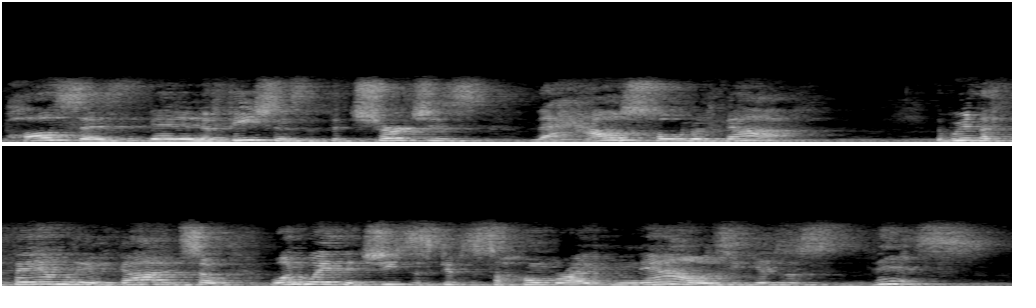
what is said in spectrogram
Paul says, man, in Ephesians, that the church is the household of God. We're the family of God. And so, one way that Jesus gives us a home right now is he gives us this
